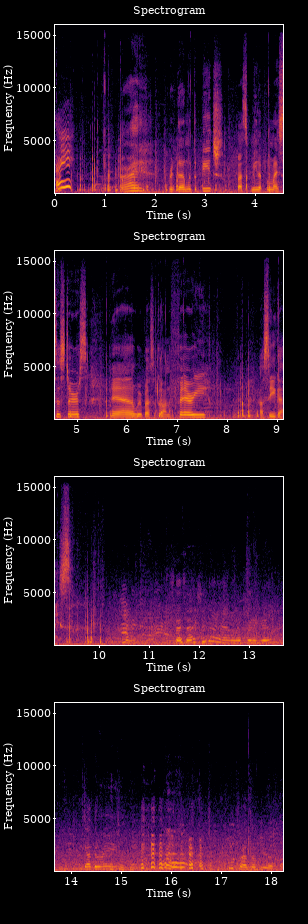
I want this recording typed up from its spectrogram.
Hey! All right, we're done with the beach. About to meet up with my sisters, and we're about to go on a ferry. I'll see you guys. Stacey, she can handle it pretty good. You got the range. you are so beautiful.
